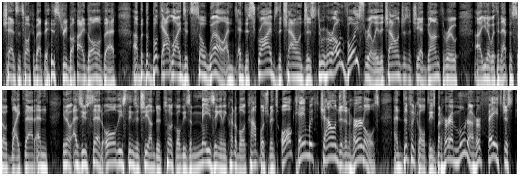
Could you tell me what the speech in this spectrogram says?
chance to talk about the history behind all of that. Uh, but the book outlines it so well and, and describes the challenges through her own voice, really really the challenges that she had gone through, uh, you know, with an episode like that. And, you know, as you said, all these things that she undertook, all these amazing and incredible accomplishments, all came with challenges and hurdles and difficulties. But her emuna, her faith just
